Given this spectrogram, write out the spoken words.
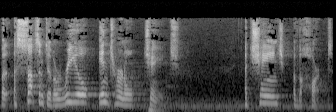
but a substantive, a real internal change. A change of the heart.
